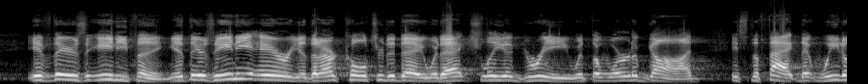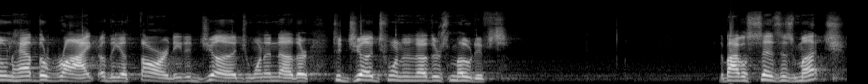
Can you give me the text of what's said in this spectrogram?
if there's anything, if there's any area that our culture today would actually agree with the Word of God, it's the fact that we don't have the right or the authority to judge one another, to judge one another's motives. The Bible says as much.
